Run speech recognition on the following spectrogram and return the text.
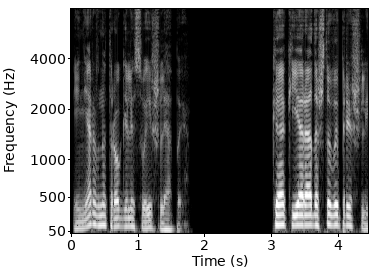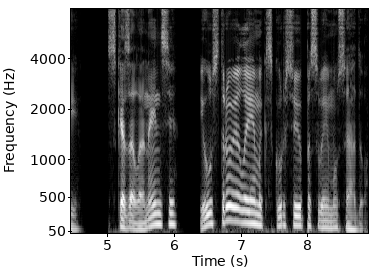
и нервно трогали свои шляпы. «Как я рада, что вы пришли», — сказала Нэнси и устроила им экскурсию по своему саду.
